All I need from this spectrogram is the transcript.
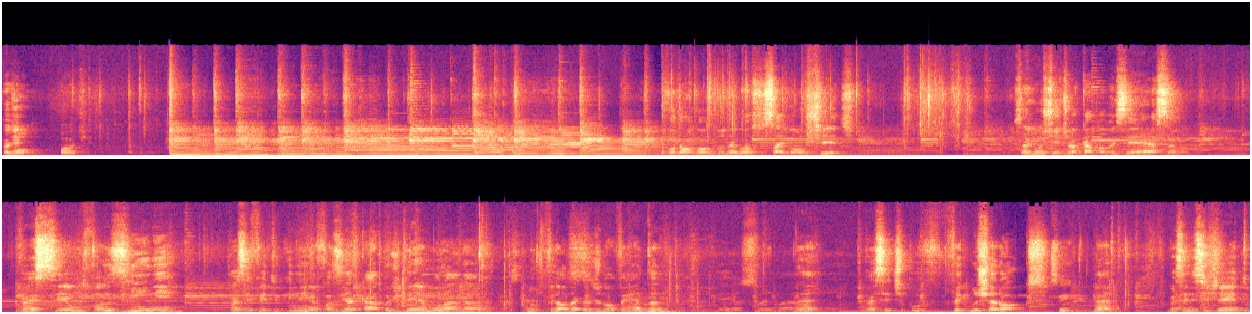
Pode ir? Pode. Eu vou dar o nome do negócio de Saigon Shade. Saigon Shade, a capa vai ser essa. Vai ser um fanzine. Vai ser feito que nem eu fazia a capa de demo lá na- no final da década de 90. Né? Vai ser tipo feito no Xerox. Sim. Né? Vai ser desse jeito.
